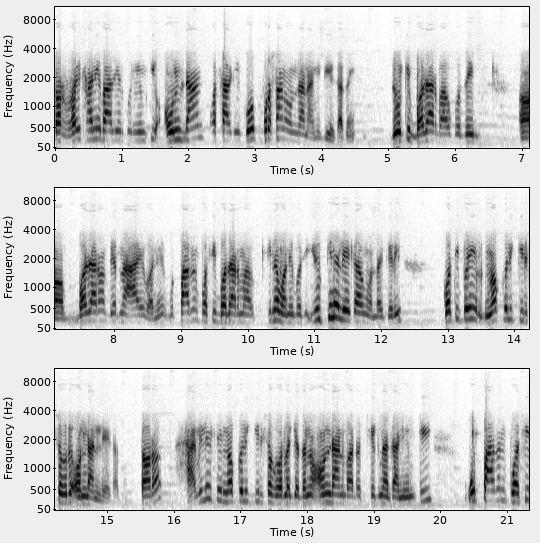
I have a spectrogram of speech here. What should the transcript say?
तर रैथाने बालीहरूको निम्ति अनुदान पछाडिको प्रोत्साहन अनुदान हामी दिएका चाहिँ जो कि बजार भाउको चाहिँ बजारमा बेच्न आयो भने उत्पादन पछि बजारमा किन भनेपछि यो किन लिएका हौँ भन्दाखेरि कतिपय नक्कली कृषकहरूले अनुदान लिएका छन्। तर हामीले चाहिँ नक्कली कृषकहरूलाई के भन्छ अनुदानबाट छेक्नका निम्ति उत्पादन पछि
